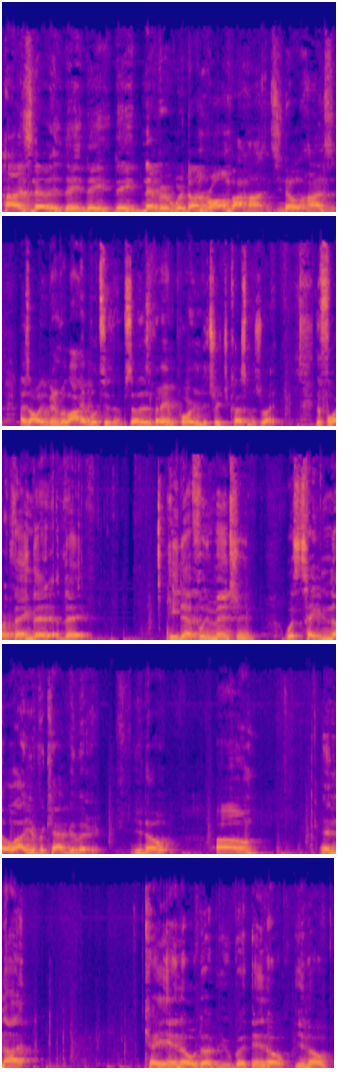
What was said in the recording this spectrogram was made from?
Heinz never they they they never were done wrong by Heinz. You know, Heinz has always been reliable to them. So it's very important to treat your customers right. The fourth thing that that he definitely mentioned was take no out of your vocabulary. You know, um, and not K N O W, but N O. You know,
